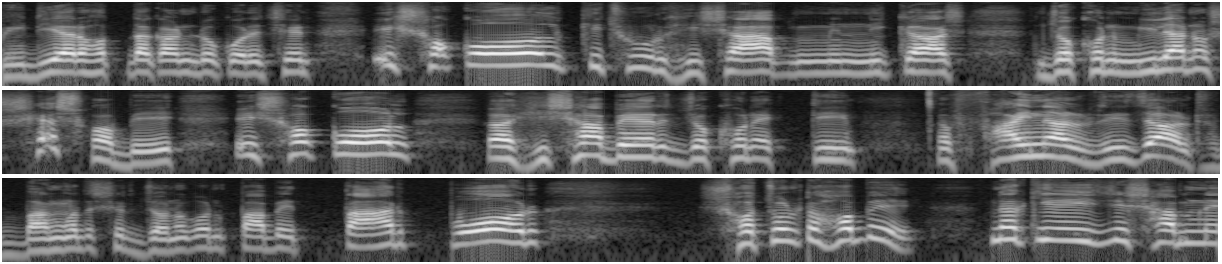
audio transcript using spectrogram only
বিডিআর হত্যাকাণ্ড করেছেন, এই সকল কিছুর হিসাব নিকাশ যখন মিলানো শেষ হবে, এই সকল হিসাবের যখন একটি ফাইনাল রেজাল্ট বাংলাদেশের জনগণ পাবে তারপর সচলটা হবে? নাকি এই যে সামনে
